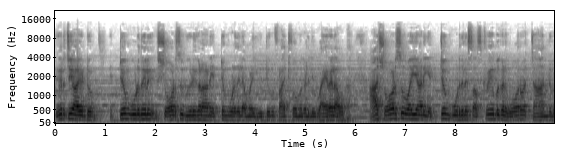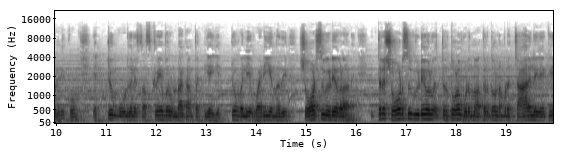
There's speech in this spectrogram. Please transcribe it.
തീർച്ചയായിട്ടും ഏറ്റവും കൂടുതൽ ഷോർട്സ് വീഡിയോകളാണ് ഏറ്റവും കൂടുതൽ നമ്മുടെ യൂട്യൂബ് പ്ലാറ്റ്ഫോമുകളിൽ വൈറലാവുക ആ ഷോർട്സ് വഴിയാണ് ഏറ്റവും കൂടുതൽ സബ്സ്ക്രൈബുകൾ ഓരോ ചാനലുകളിലേക്കും ഏറ്റവും കൂടുതൽ സബ്സ്ക്രൈബർ ഉണ്ടാക്കാൻ പറ്റിയ ഏറ്റവും വലിയ വഴി എന്നത് ഷോർട്സ് വീഡിയോകളാണ്. ഇത്ര ഷോർട്സ് വീഡിയോകൾ എത്രത്തോളം വിടുന്നു അത്രത്തോളം നമ്മുടെ ചാനലിലേക്ക്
